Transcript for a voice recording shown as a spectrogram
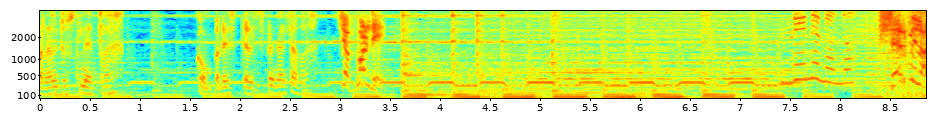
మనల్ని చూస్తుందేంట్రా? కొంపదేసి తెలిసిపోయిందంటావా? చెప్పండి. నేనే నాన్న. షర్మిల!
